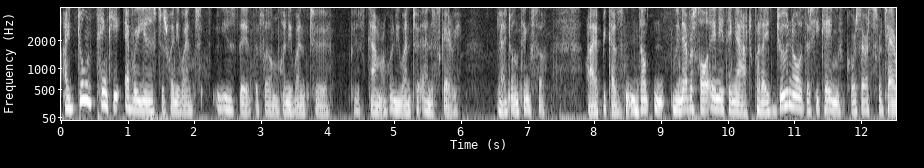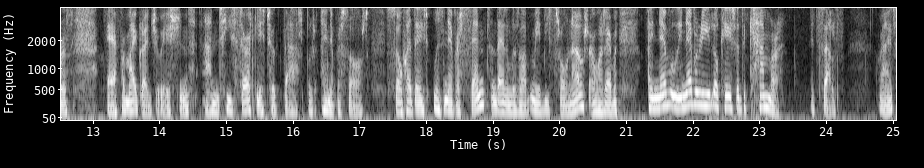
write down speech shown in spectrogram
I don't think he ever used it when he went used the, the film when he went to his camera when he went to Enniskerry. I don't think so right? Because not, we never saw anything out. But I do know that he came, of course, Earlsfort Terrace uh, for my graduation, and he certainly took that, but I never saw it. So whether it was never sent and then it was uh, maybe thrown out or whatever, I never, we never relocated the camera itself, right?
